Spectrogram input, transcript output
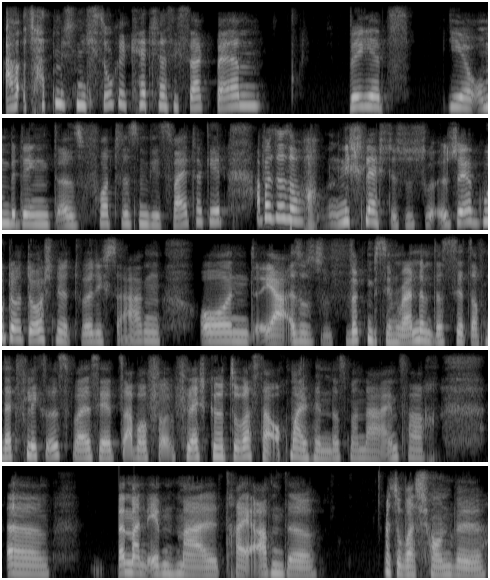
aber es hat mich nicht so gecatcht, dass ich sage, bam, will jetzt hier unbedingt äh, sofort wissen, wie es weitergeht. Aber es ist auch nicht schlecht. Es ist ein sehr guter Durchschnitt, würde ich sagen. Und ja, also es wirkt ein bisschen random, dass es jetzt auf Netflix ist, weil es jetzt, aber vielleicht gehört sowas da auch mal hin, dass man da einfach, äh, wenn man eben mal drei Abende sowas schauen will,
